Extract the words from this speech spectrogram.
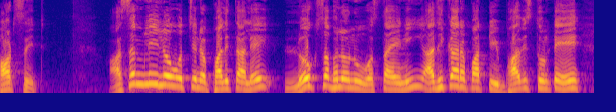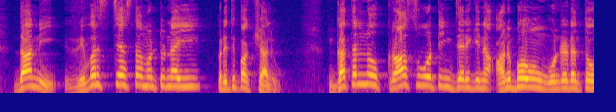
హాట్ సీట్. అసెంబ్లీలో వచ్చిన ఫలితాలే లోక్సభలోనూ వస్తాయని అధికార పార్టీ భావిస్తుంటే దాన్ని రివర్స్ చేస్తామంటున్నాయి ప్రతిపక్షాలు. గతంలో క్రాస్ ఓటింగ్ జరిగిన అనుభవం ఉండడంతో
